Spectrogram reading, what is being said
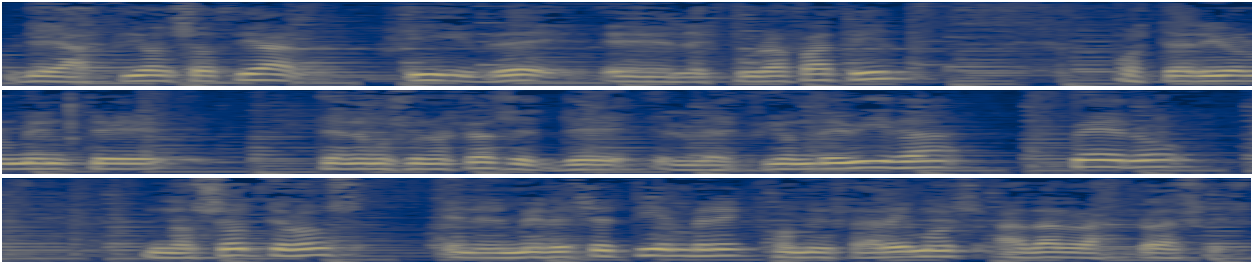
de acción social y de eh, lectura fácil. Posteriormente tenemos unas clases de lección de vida, pero nosotros en el mes de septiembre comenzaremos a dar las clases.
